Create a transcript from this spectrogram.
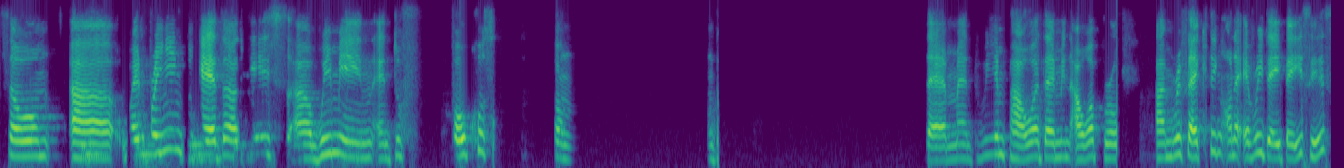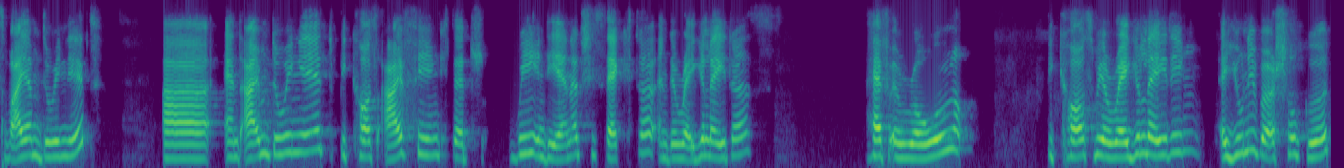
So uh, when bringing together these uh, women and to focus on them and we empower them in our program, I'm reflecting on an everyday basis why I'm doing it. Uh, and I'm doing it because I think that we in the energy sector and the regulators have a role because we are regulating a universal good.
